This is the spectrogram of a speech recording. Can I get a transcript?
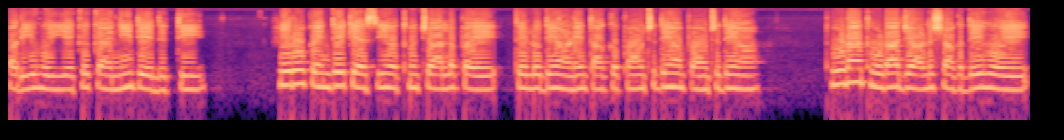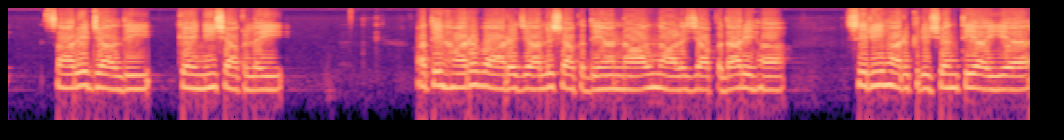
ਭਰੀ ਹੋਈ ਇੱਕ ਕੈਨੀ ਦੇ ਦਿੱਤੀ। ਫਿਰ ਉਹ ਕਹਿੰਦੇ ਕਿ ਅਸੀਂ ਉੱਥੋਂ ਚੱਲ ਪਏ ਤੇ ਲੁਧਿਆਣੇ ਤੱਕ ਪਹੁੰਚਦਿਆਂ ਪਹੁੰਚਦਿਆਂ ਥੋੜਾ ਥੋੜਾ ਜਲ ਛਕਦੇ ਹੋਏ ਸਾਰੇ ਜਲ ਦੀ ਕੈਨੀ ਛਕ ਲਈ ਅਤੇ ਹਰ ਵਾਰ ਜਲ ਛਕਦਿਆਂ ਨਾਲ ਨਾਲ ਜਪਦਾ ਰਿਹਾ, ਸ੍ਰੀ ਹਰਿਕ੍ਰਿਸ਼ਨ ਧਿਆਈ ਹੈ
